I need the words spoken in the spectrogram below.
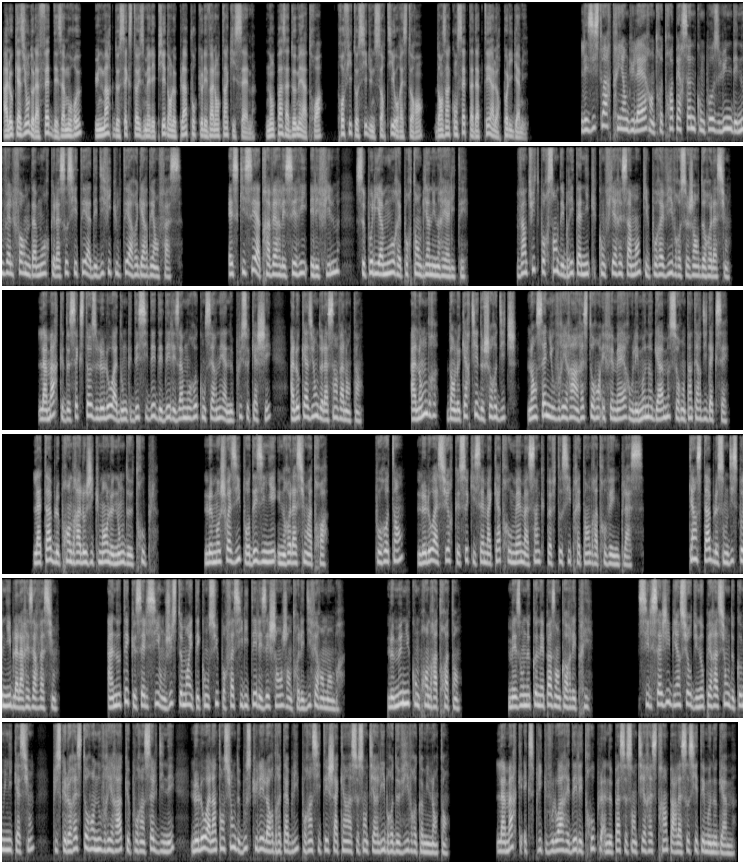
À l'occasion de la fête des amoureux, une marque de sextoys met les pieds dans le plat pour que les Valentins qui s'aiment, non pas à deux mais à trois, profitent aussi d'une sortie au restaurant, dans un concept adapté à leur polygamie. Les histoires triangulaires entre trois personnes composent l'une des nouvelles formes d'amour que la société a des difficultés à regarder en face. Esquissé à travers les séries et les films, ce polyamour est pourtant bien une réalité. 28% des Britanniques confiaient récemment qu'ils pourraient vivre ce genre de relation. La marque de sextoys Lelo a donc décidé d'aider les amoureux concernés à ne plus se cacher, à l'occasion de la Saint-Valentin. À Londres, dans le quartier de Shoreditch, l'enseigne ouvrira un restaurant éphémère où les monogames seront interdits d'accès. La table prendra logiquement le nom de trouble. Le mot choisi pour désigner une relation à trois. Pour autant, le lot assure que ceux qui s'aiment à quatre ou même à cinq peuvent aussi prétendre à trouver une place. 15 tables sont disponibles à la réservation. À noter que celles-ci ont justement été conçues pour faciliter les échanges entre les différents membres. Le menu comprendra trois temps. Mais on ne connaît pas encore les prix. S'il s'agit bien sûr d'une opération de communication, puisque le restaurant n'ouvrira que pour un seul dîner, le lot a l'intention de bousculer l'ordre établi pour inciter chacun à se sentir libre de vivre comme il l'entend. La marque explique vouloir aider les trouples à ne pas se sentir restreints par la société monogame.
